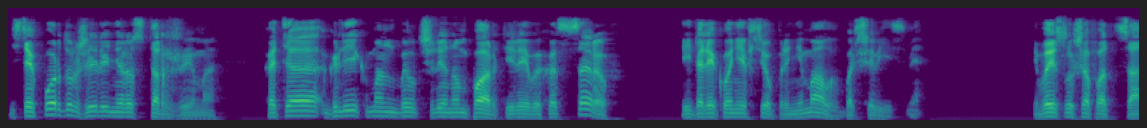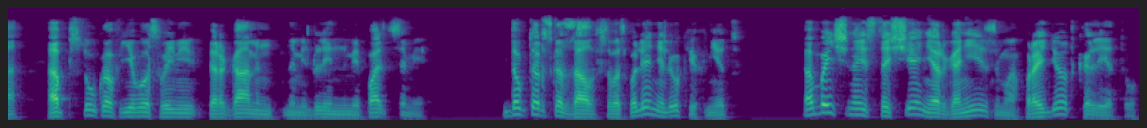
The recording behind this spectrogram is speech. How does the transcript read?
С тех пор дружили нерасторжимо, хотя Гликман был членом партии левых эсеров и далеко не все принимал в большевизме. Выслушав отца, обстукав его своими пергаментными длинными пальцами, доктор сказал, что воспаления легких нет, Обычное истощение организма пройдет к лету,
